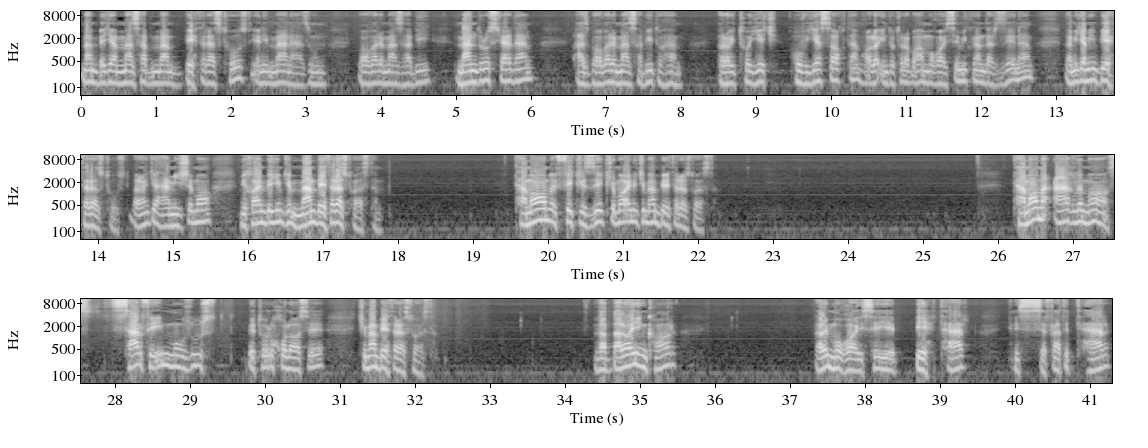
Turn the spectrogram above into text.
من بگم مذهب من بهتر از توست یعنی من از اون باور مذهبی من درست کردم از باور مذهبی تو هم برای تو یک هویت ساختم. حالا این دوتا رو با هم مقایسه می‌کنم در ذهنم و میگم این بهتر از توست. برای اینکه همیشه ما می‌خوایم بگیم که من بهتر از تو هستم. تمام فکر ذکر ما اینه که من بهتر از تو هستم. تمام عقل ما صرف این موضوع به طور خلاصه که من بهتر از تو هستم. و برای این کار برای مقایسه بهتر یعنی صفت تر.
